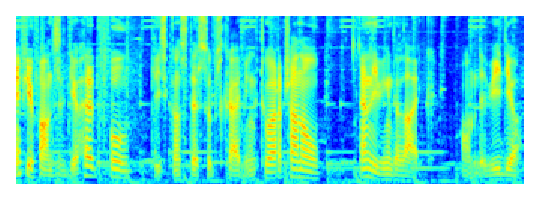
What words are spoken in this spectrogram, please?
If you found this video helpful, please consider subscribing to our channel and leaving the like on the video.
